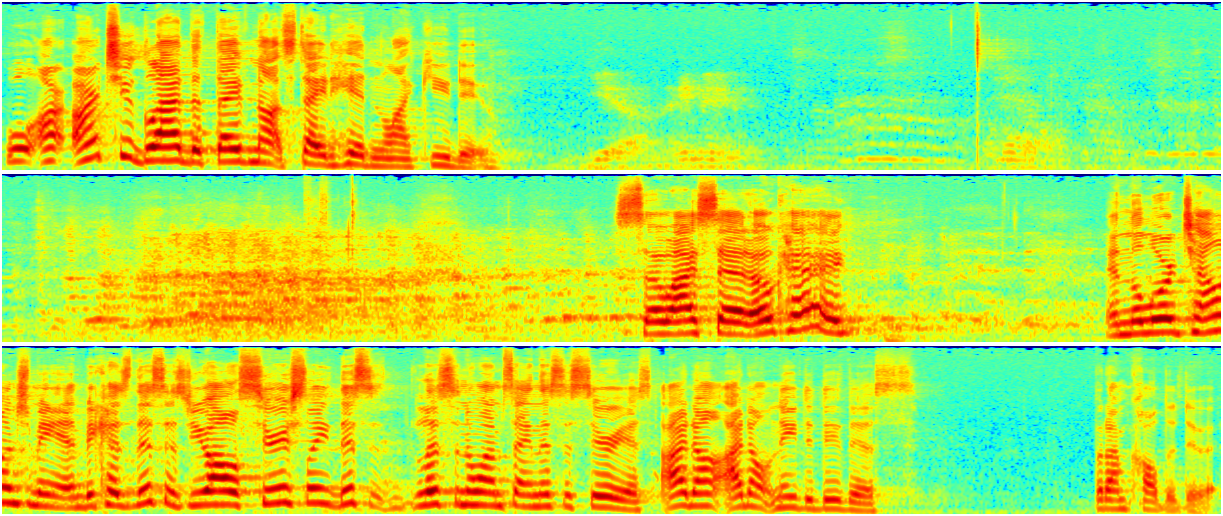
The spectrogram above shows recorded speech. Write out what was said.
Well, aren't you glad that they've not stayed hidden like you do? So I said, Okay. And the Lord challenged me, and because this is you all seriously, this is listen to what I'm saying. This is serious. I don't I don't need to do this, but I'm called to do it.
